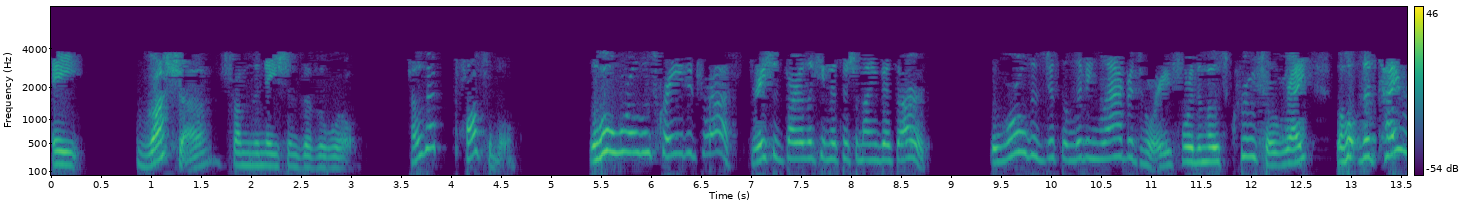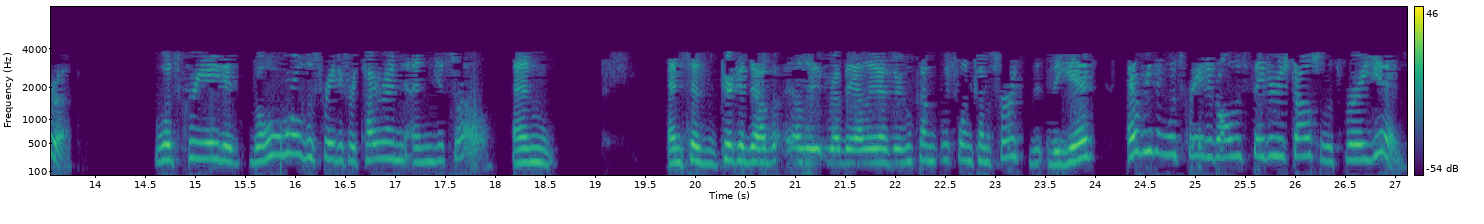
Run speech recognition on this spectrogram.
a Rasha from the nations of the world. How is that possible? The whole world was created for us. The world is just a living laboratory for the most crucial, right? The whole, the was created, the whole world was created for Torah and, and Yisrael. And, and says Pirkei Rabbi Eliezer, who comes, which one comes first? The, the Yid? Everything was created, all the Seder Yishtal was for a Yid.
